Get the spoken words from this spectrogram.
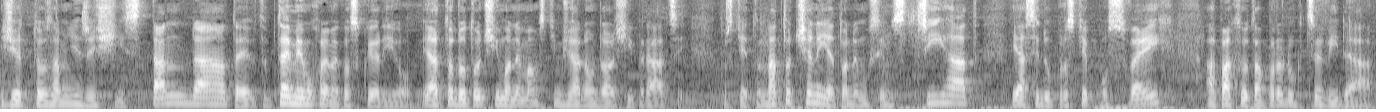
že to za mě řeší standa, to je, to je mimochodem jako skvělý, jo. Já to dotočím a nemám s tím žádnou další práci. Prostě je to natočený, já to nemusím stříhat, já si jdu prostě po svých a pak to ta produkce vydá.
